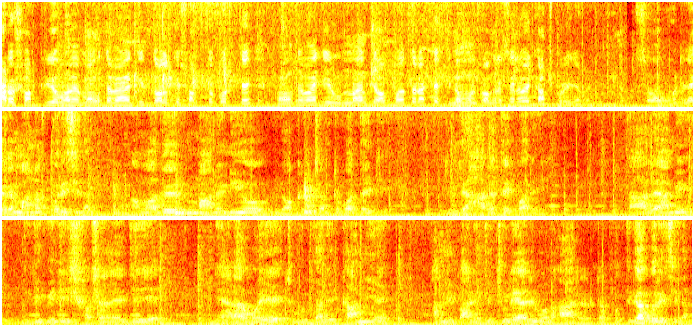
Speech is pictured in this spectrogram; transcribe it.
আরও সক্রিয়ভাবে মমতা ব্যানার্জির দলকে শক্ত করতে, মমতা ব্যানার্জির উন্নয়নকে অব্যাহত রাখতে তৃণমূল কংগ্রেসের হয়ে কাজ করে যাবেন। সবাই ভোটের আগে মানত করেছিলাম। আমাদের মাননীয় লকেট চট্টোপাধ্যায়কে যদি হারাতে পারে, তাহলে আমি ত্রিবেণী শ্মশানে যেয়ে ন্যাড়া হয়ে চুল দাড়ি কামিয়ে আমি বাড়িতে চলে আসব আর একটা প্রতিজ্ঞা করেছিলাম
